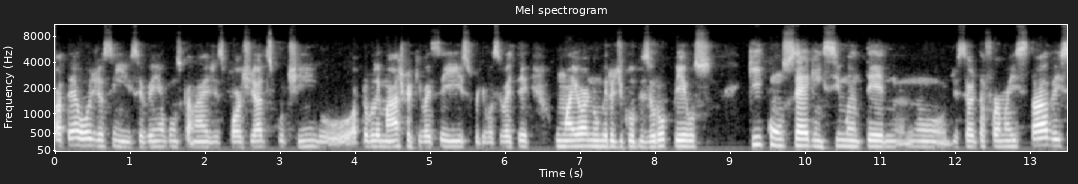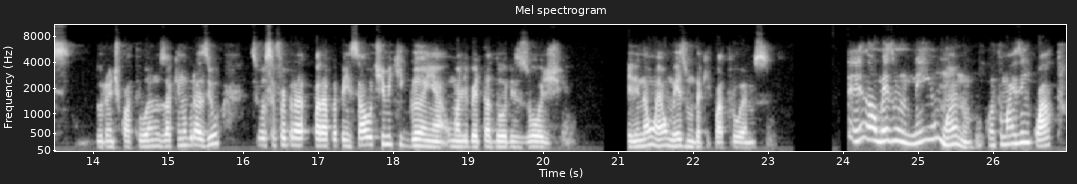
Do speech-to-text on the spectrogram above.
Até hoje, assim, você vê em alguns canais de esporte já discutindo a problemática que vai ser isso, porque você vai ter um maior número de clubes europeus que conseguem se manter, no, de certa forma, estáveis durante quatro anos. Aqui no Brasil, se você for pra, parar para pensar, o time que ganha uma Libertadores hoje, ele não é o mesmo daqui quatro anos ele não é o mesmo nem em um ano, quanto mais em quatro.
